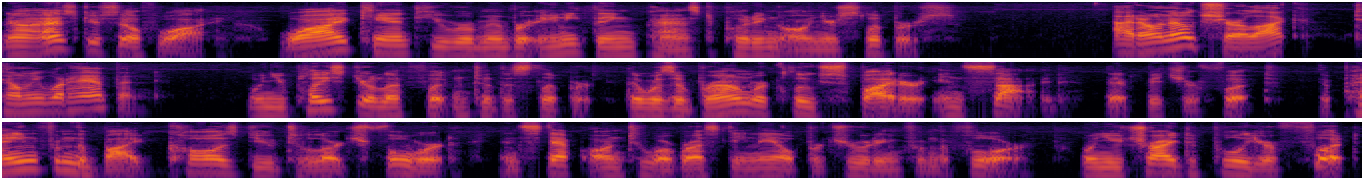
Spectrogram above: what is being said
Now ask yourself why. Why can't you remember anything past putting on your slippers? I don't know, Sherlock. Tell me what happened. When you placed your left foot into the slipper, there was a brown recluse spider inside that bit your foot. The pain from the bite caused you to lurch forward and step onto a rusty nail protruding from the floor. When you tried to pull your foot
